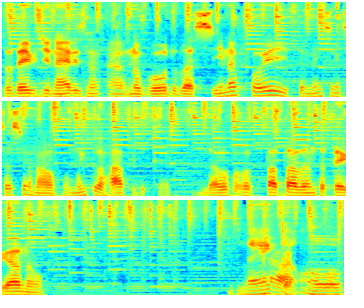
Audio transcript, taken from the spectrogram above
do David Neres no, no gol do Lacina foi também sensacional. Foi muito rápido, cara. Não dava pra Atalanta pegar, não. Né, então. Ah. O,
